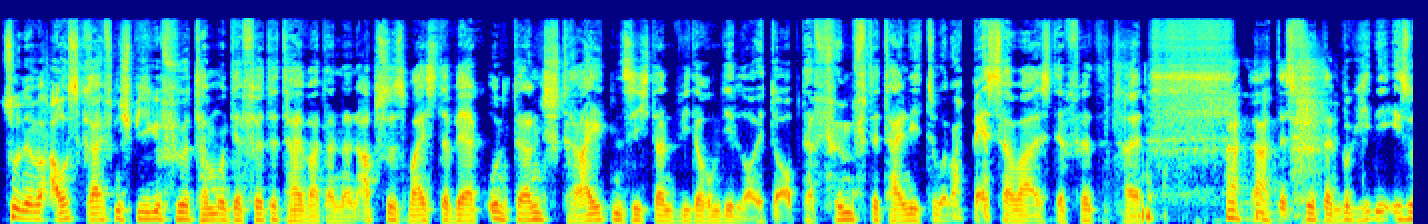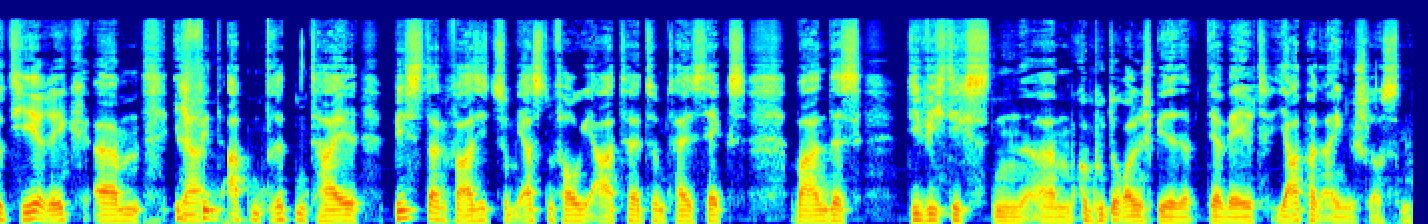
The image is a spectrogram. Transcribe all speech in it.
zu einem ausgereiften Spiel geführt haben und der vierte Teil war dann ein absolutes Meisterwerk und dann streiten sich dann wiederum die Leute, ob der fünfte Teil nicht sogar noch besser war als der vierte Teil. das führt dann wirklich in die Esoterik. Ähm, ich ja. finde ab dem dritten Teil bis dann quasi zum ersten VGA-Teil, zum Teil 6, waren das die wichtigsten ähm, Computerrollenspiele der Welt, Japan eingeschlossen.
